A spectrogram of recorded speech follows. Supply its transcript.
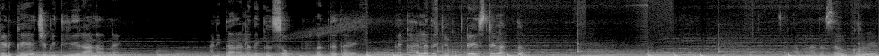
किडकं याची भीतीही राहणार नाही. आणि करायला देखील सोपी पद्धत आहे. आणि खायला देखील खूप टेस्टी लागतं. चला आपण आता सर्व करूया.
